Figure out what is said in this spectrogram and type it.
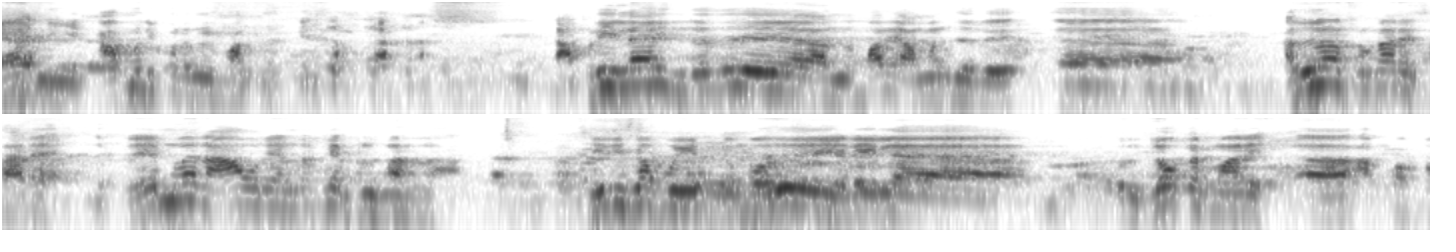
ஏன்? நீங்க காமெடி படமே பார்த்துருக்கீங்க அப்படி இல்ல இந்த இது அந்த மாதிரி அமைஞ்சது. அதுதான் சொன்னாரே சாரே இந்த பிரேம்ல நான் ஒரு என்டர்டைன்மெண்ட் மாதிரி தான். சீரியஸா போயிட்டு இருக்கும்போது இடையில ஒரு ஜோக்கர் மாதிரி அப்பப்ப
